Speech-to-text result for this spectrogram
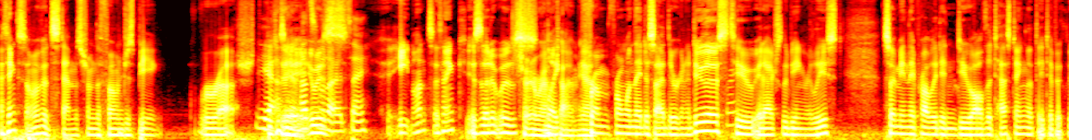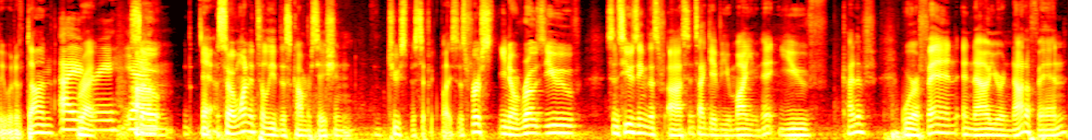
I think some of it stems from the phone just being rushed. yeah, because it, that's it was what I would say. eight months. I think is that it was Turnaround like time, yeah. from from when they decided they were going to do this Right. to it actually being released. So I mean, they probably didn't do all the testing that they typically would have done. I Right. agree. Yeah. So- Um, yeah, So I wanted to lead this conversation two specific places. First, you know, Rose, you've since using this, uh, since I gave you my unit, you've kind of were a fan, and now you're not a fan.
